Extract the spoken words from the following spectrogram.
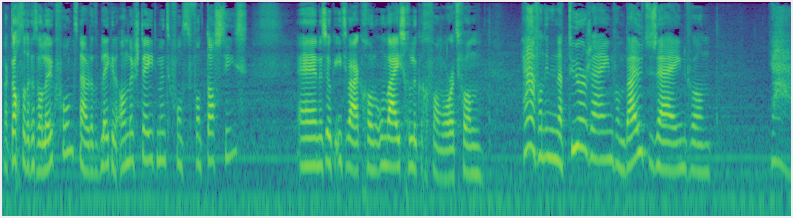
Maar ik dacht dat ik het wel leuk vond. Nou, dat bleek een understatement. Ik vond het fantastisch. En dat is ook iets waar ik gewoon onwijs gelukkig van word. Van, ja, van in de natuur zijn, van buiten zijn, van... Ja,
